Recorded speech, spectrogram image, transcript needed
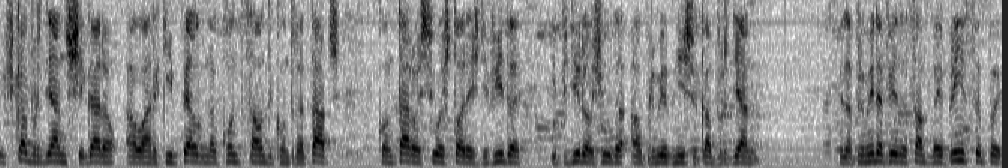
os cabo-verdianos chegaram ao arquipélago na condição de contratados, contaram as suas histórias de vida e pediram ajuda ao primeiro-ministro cabo-verdiano. Pela primeira vez a Santo Meio Príncipe,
